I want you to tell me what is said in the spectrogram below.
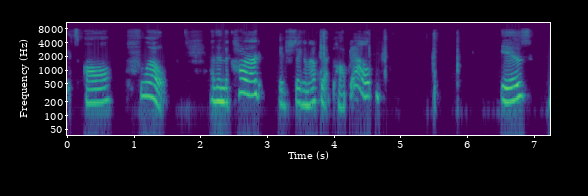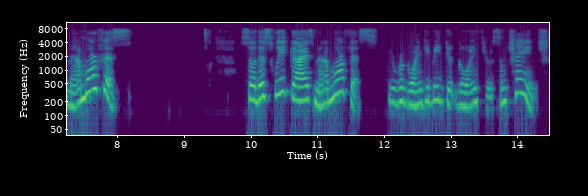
It's all flow. And then the card, interesting enough, that popped out is Metamorphosis. So this week, guys, Metamorphosis, you were going to be going through some change.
